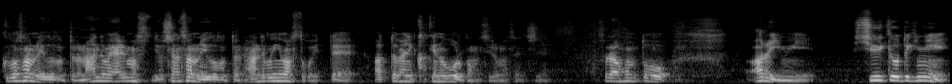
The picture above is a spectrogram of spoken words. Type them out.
久保さんの言うことだったら何でもやります。吉田さんの言うことだったら何でも言いますとか言ってあっという間に駆け上るかもしれませんしね。それは本当ある意味宗教的に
